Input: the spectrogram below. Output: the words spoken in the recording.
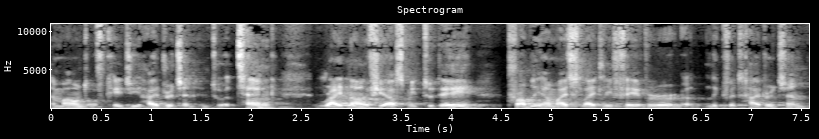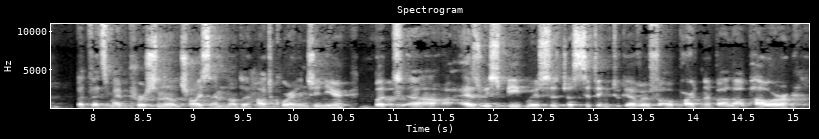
amount of kg hydrogen into a tank. Right now if you ask me today Probably I might slightly favor uh, liquid hydrogen, but that's my personal choice. I'm not a hardcore engineer. But uh, as we speak, we're just sitting together with our partner Ballard Power,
